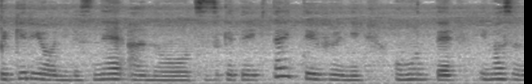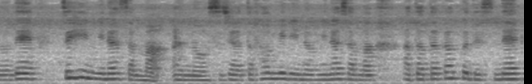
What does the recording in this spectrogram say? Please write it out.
できるようにですねあの続けていきたいっていうふうに思っていますのでぜひ皆様あのスジャータファミリーの皆様温かくですね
